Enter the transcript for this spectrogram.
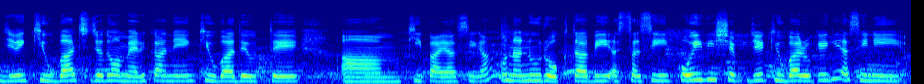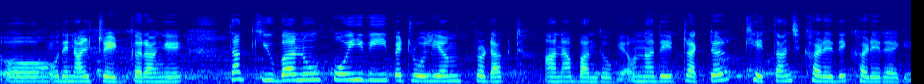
ਜਿਵੇਂ ਕਿਊਬਾ 'ਚ ਜਦੋਂ ਅਮਰੀਕਾ ਨੇ ਕਿਊਬਾ ਦੇ ਉੱਤੇ ਕੀ ਪਾਇਆ ਸੀਗਾ? ਉਹਨਾਂ ਨੂੰ ਰੋਕਤਾ ਵੀ ਅਸ- ਅਸੀਂ ਕੋਈ ਵੀ ਸ਼ਿਪ, ਜੇ ਕਿਊਬਾ ਰੁਕੇਗੀ, ਅਸੀਂ ਨਹੀਂ ਉਹਦੇ ਨਾਲ ਟ੍ਰੇਡ ਕਰਾਂਗੇ। ਤਾਂ ਕਿਊਬਾ ਨੂੰ ਕੋਈ ਵੀ ਪੈਟਰੋਲੀਅਮ ਪ੍ਰੋਡਕਟ ਆਣਾ ਬੰਦ ਹੋ ਗਿਆ। ਉਹਨਾਂ ਦੇ ਟਰੈਕਟਰ ਖੇਤਾਂ 'ਚ ਖੜੇ ਦੇ ਖੜੇ ਰਹਿ ਗਏ।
